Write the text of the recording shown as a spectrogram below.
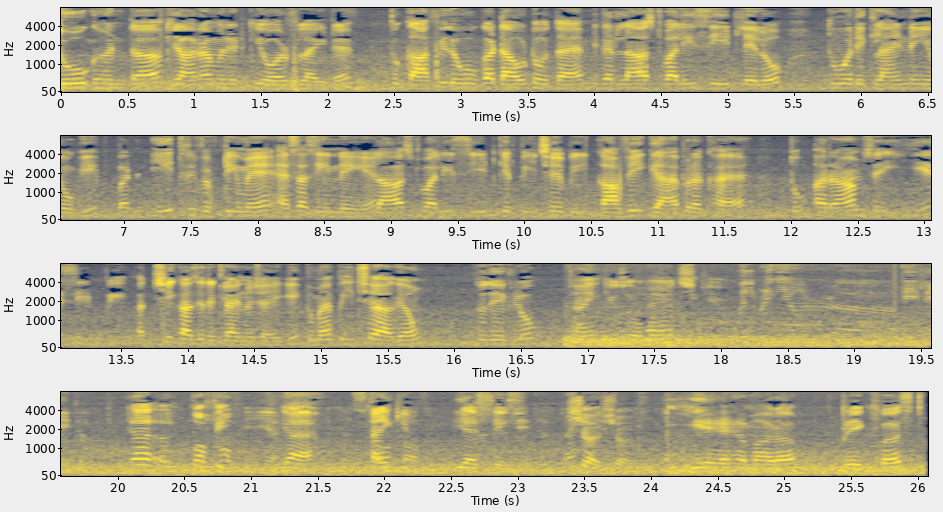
दो घंटा ग्यारह मिनट की और फ़्लाइट है। तो काफ़ी लोगों का डाउट होता है। अगर लास्ट वाली सीट ले लो तो वो रिक्लाइन नहीं होगी। बट ए थ्री फिफ्टी में ऐसा सीन नहीं है। लास्ट वाली सीट के पीछे भी काफ़ी गैप रखा है। तो आराम से ये सीट भी अच्छी खासी रिक्लाइन हो जाएगी। तो मैं पीछे आ गया हूँ। तो देख लो। Thank you so much coffee या thank you. Yes yes sure sure ये है हमारा ब्रेकफास्ट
